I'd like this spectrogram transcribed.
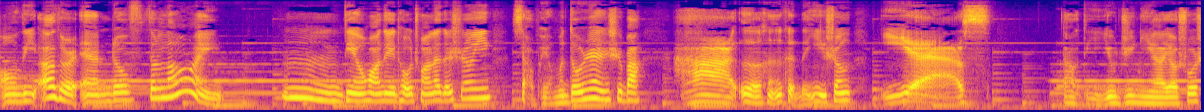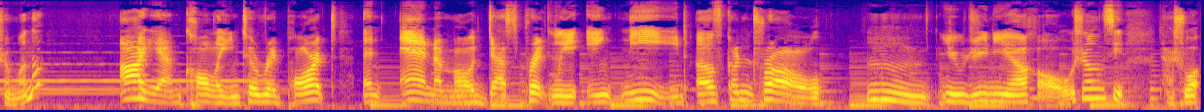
on the other end of the line. 嗯，电话那头传来的声音，小朋友们都认识吧？啊，恶狠狠的一声 “Yes”。到底 Eugenia 要说什么呢？I am calling to report an animal desperately in need of control. 嗯，Eugenia 好生气。她说：“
